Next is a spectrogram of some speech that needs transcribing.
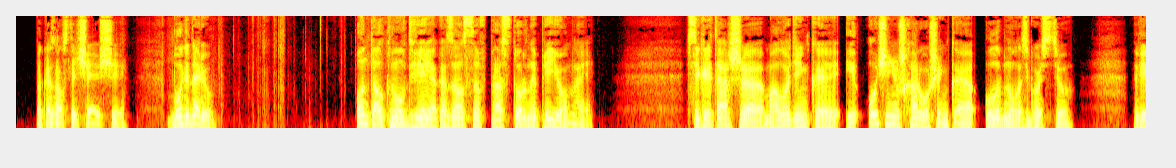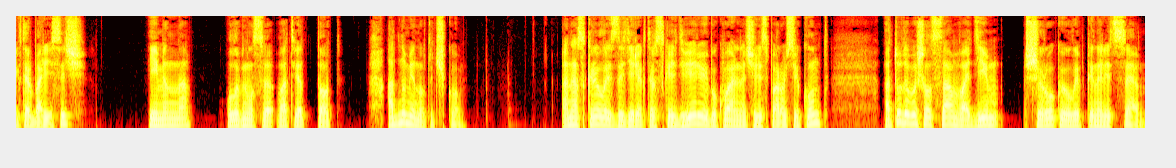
— показал встречающий. «Благодарю». Он толкнул дверь и оказался в просторной приемной. Секретарша, молоденькая и очень уж хорошенькая, улыбнулась гостю. «Виктор Борисович?» «Именно», — улыбнулся в ответ тот. «Одну минуточку». Она скрылась за директорской дверью, и буквально через пару секунд оттуда вышел сам Вадим с широкой улыбкой на лице.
